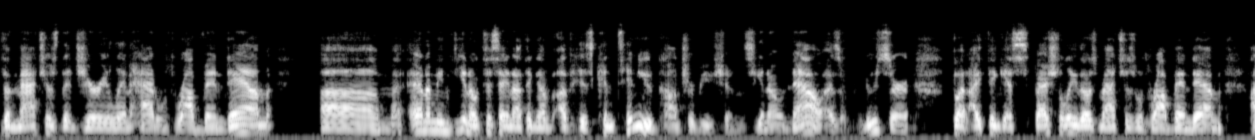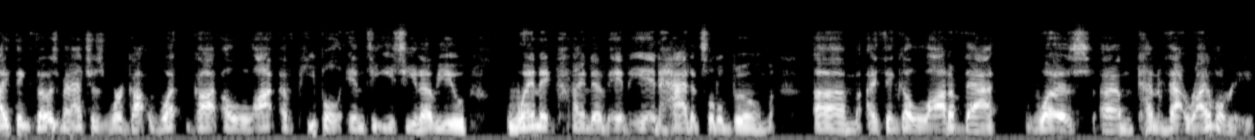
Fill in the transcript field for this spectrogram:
the matches that Jerry Lynn had with Rob Van Dam, um, and I mean, you know, to say nothing of, of his continued contributions, you know, now as a producer, but I think especially those matches with Rob Van Dam, I think those matches were got what got a lot of people into ECW when it kind of it it had its little boom. Um, I think a lot of that was um, kind of that rivalry.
